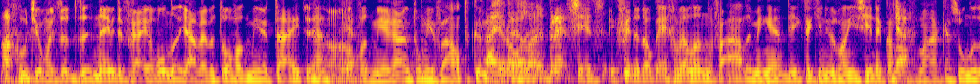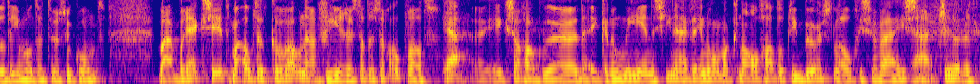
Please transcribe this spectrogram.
Maar goed, jongens, dat- dat- neem de vrije ronde. Ja, we hebben toch wat meer tijd en ook wat meer ruimte om je verhaal te kunnen Vrije vertellen. eh, brexit. Ik vind het ook echt wel een verademing, hè, Dick, dat je nu gewoon je zinnen kan Ja. afmaken zonder dat iemand ertussen komt. Maar Brexit, maar ook dat coronavirus, dat is toch ook wat? Ja. Eh, Ik zag ook eh, de economie in China heeft een enorme knal gehad op die beurs, logischerwijs. Ja, tuurlijk.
